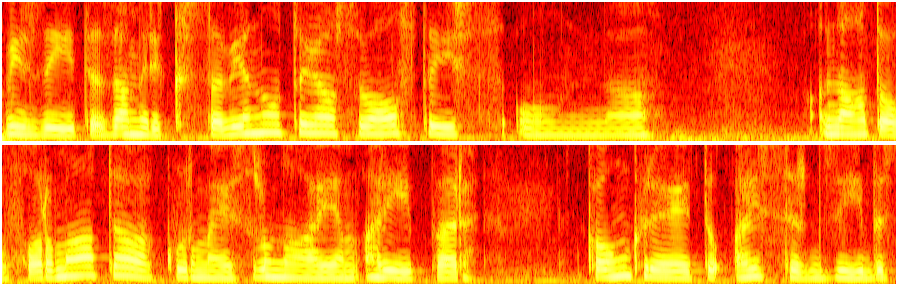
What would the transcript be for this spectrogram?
vizīte uz Amerikas Savienotajās valstīs un uh, NATO formātā, kur mēs runājam arī par konkrētu aizsardzības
